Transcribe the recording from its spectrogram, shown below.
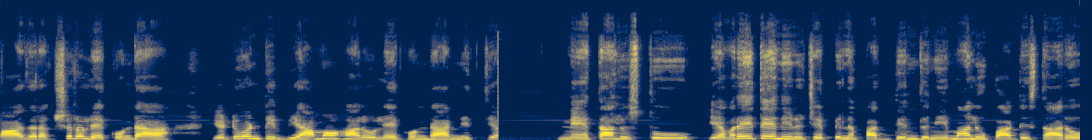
పాదరక్షలు లేకుండా ఎటువంటి వ్యామోహాలు లేకుండా నిత్యం నేతాలుస్తూ ఎవరైతే నేను చెప్పిన పద్దెనిమిది నియమాలు పాటిస్తారో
